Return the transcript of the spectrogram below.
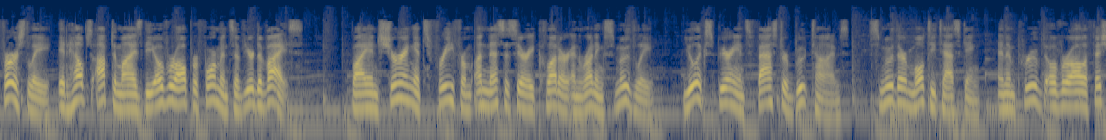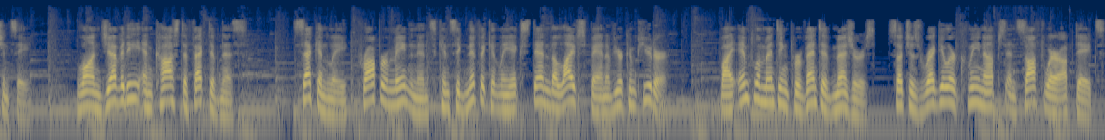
Firstly, it helps optimize the overall performance of your device. By ensuring it's free from unnecessary clutter and running smoothly, you'll experience faster boot times, smoother multitasking, and improved overall efficiency. Longevity and cost effectiveness. Secondly, proper maintenance can significantly extend the lifespan of your computer. By implementing preventive measures, such as regular cleanups and software updates,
